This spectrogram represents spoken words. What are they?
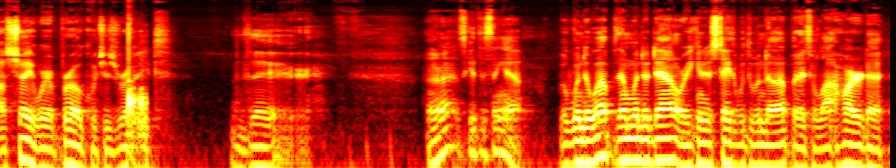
I'll show you where it broke, which is right there. All right, let's get this thing out. The window up, then window down, or you can just stay with the window up, but it's a lot harder to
